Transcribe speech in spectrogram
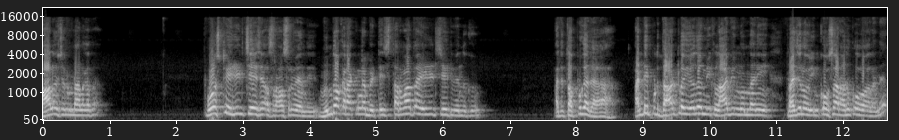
ఆలోచన ఉండాలి కదా. పోస్ట్ ఎడిట్ చేసేవసరం అవసరం ఏంది? ముందు ఒక రకంగా పెట్టేసి తర్వాత ఎడిట్ చేయటం ఎందుకు? అది తప్పు కదా. అంటే ఇప్పుడు దాంట్లో ఏదో మీకు లాభింగ్ ఉందని ప్రజలు ఇంకోసారి అనుకోవాలని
